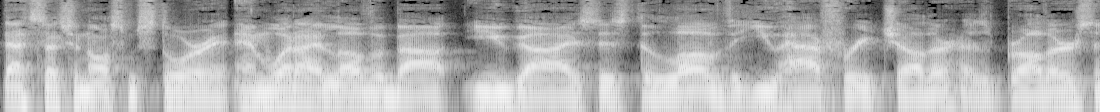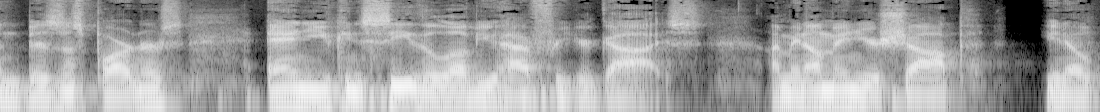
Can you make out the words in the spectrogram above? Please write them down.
That's such an awesome story. And what I love about you guys is the love that you have for each other as brothers and business partners. And you can see the love you have for your guys. I mean, I'm in your shop, you know,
